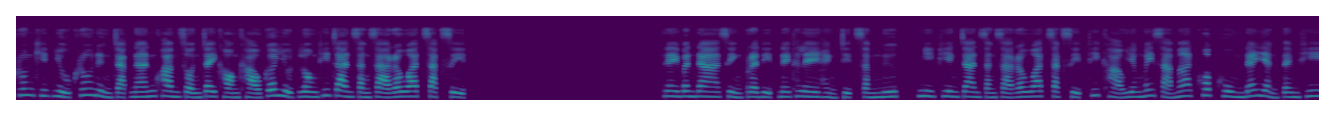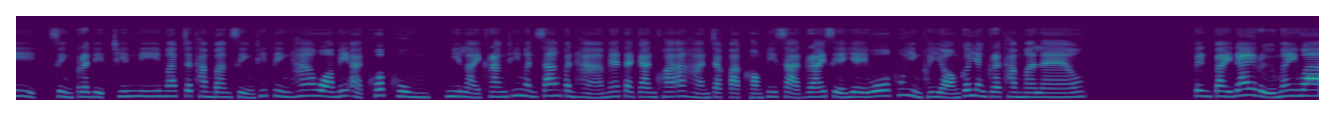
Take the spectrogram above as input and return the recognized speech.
ครุ่นคิดอยู่ครู่หนึ่งจากนั้นความสนใจของเขาก็หยุดลงที่จานสังสารวัตรศักดิ์สิทธิ์ ในบรรดาสิ่งประดิษฐ์ในทะเลแห่งจิตสำนึก มีเพียงจานสังสารวัตรศักดิ์สิทธิ์ที่เขายังไม่สามารถควบคุมได้อย่างเต็มที่ สิ่งประดิษฐ์ชิ้นนี้มักจะทำบางสิ่งที่ติงห้าวอไม่อาจควบคุม มีหลายครั้งที่มันสร้างปัญหาแม้แต่การคว้าอาหารจากปากของปีศาจร้ายเสียเยโวผู้หญิงพยองก็ยังกระทำมาแล้วเป็นไปได้หรือไม่ว่า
